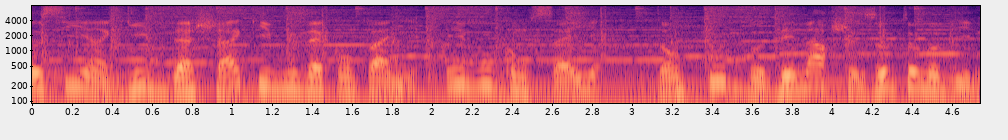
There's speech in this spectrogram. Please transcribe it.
aussi un guide d'achat qui vous accompagne et vous conseille dans toutes vos démarches automobiles.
